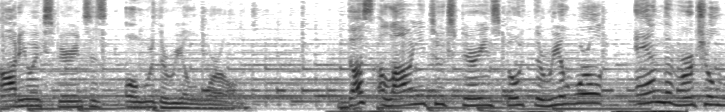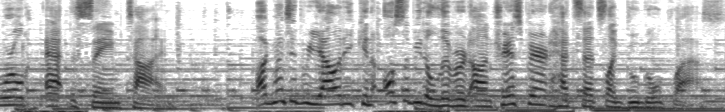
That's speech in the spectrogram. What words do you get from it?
audio experiences over the real world, thus allowing you to experience both the real world and the virtual world at the same time. Augmented reality can also be delivered on transparent headsets like Google Glass.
